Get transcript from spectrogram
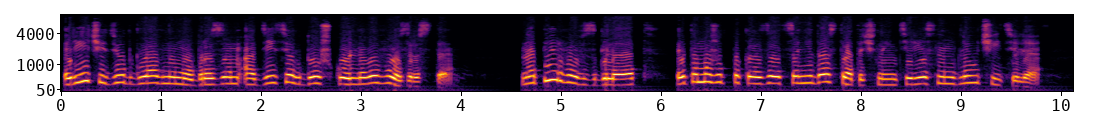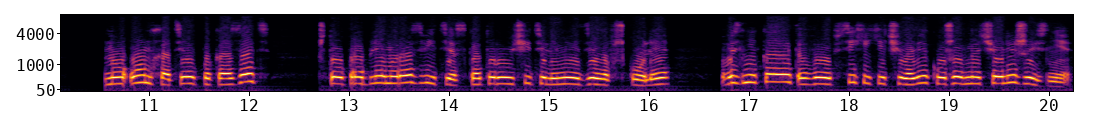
речь идет главным образом о детях дошкольного возраста. На первый взгляд, это может показаться недостаточно интересным для учителя, но он хотел показать, что проблема развития, с которой учитель имеет дело в школе, возникает в психике человека уже в начале жизни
